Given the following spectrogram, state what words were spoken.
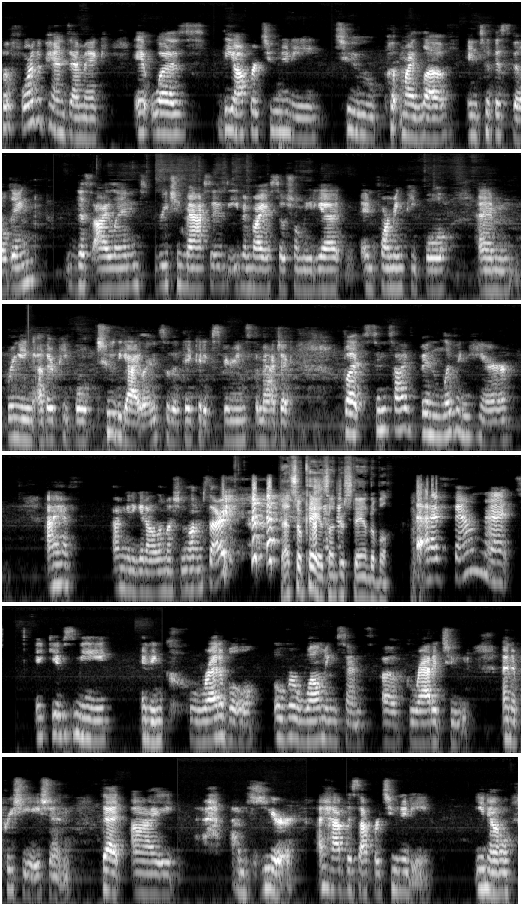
Before the pandemic, it was the opportunity to put my love into this building, this island, reaching masses even via social media, informing people and bringing other people to the island so that they could experience the magic. But since I've been living here, I have I'm going to get all emotional. I'm sorry. That's okay. It's understandable. I've found that it gives me an incredible, overwhelming sense of gratitude and appreciation that I am here. I have this opportunity. You know,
